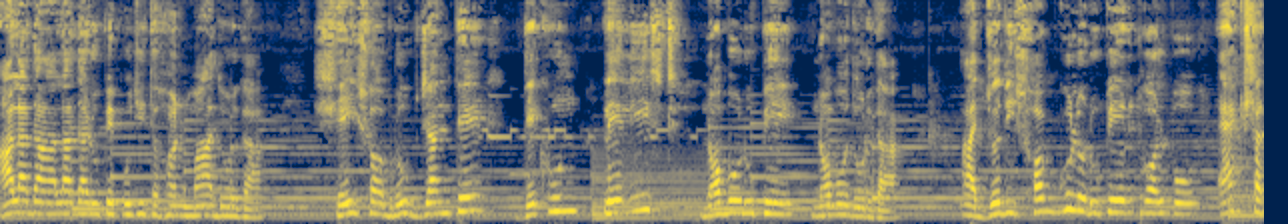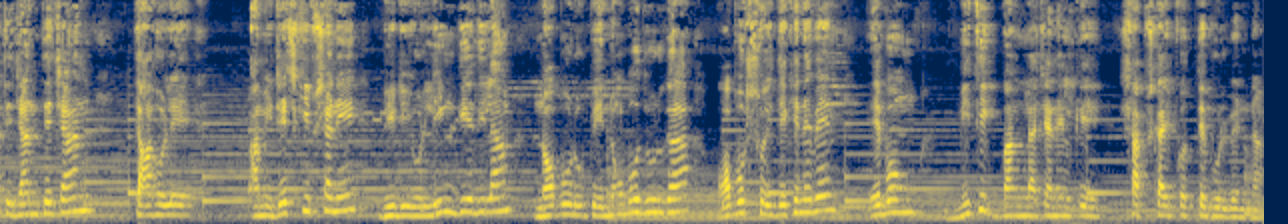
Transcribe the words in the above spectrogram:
আলাদা আলাদা রূপে পূজিত হন মা দুর্গা। সেই সব রূপ জানতে দেখুন প্লেলিস্ট নবরূপে নবদুর্গা। আর যদি সবগুলো রূপের গল্প একসাথে জানতে চান, তাহলে আমি ডেসক্রিপশনে ভিডিওর লিংক দিয়ে দিলাম। নবরূপে নবদুর্গা অবশ্যই দেখে নেবেন এবং মিথিক বাংলা চ্যানেলকে সাবস্ক্রাইব করতে ভুলবেন না।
